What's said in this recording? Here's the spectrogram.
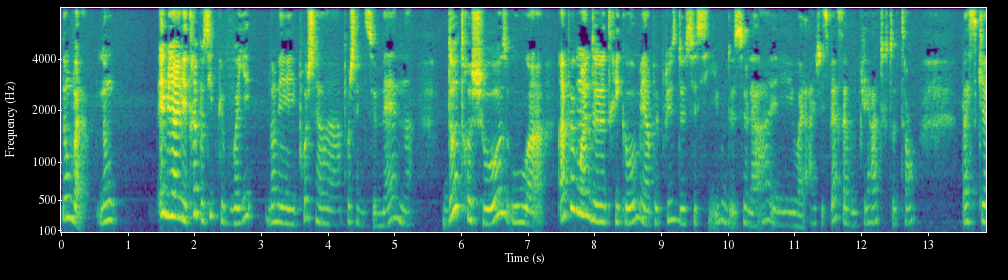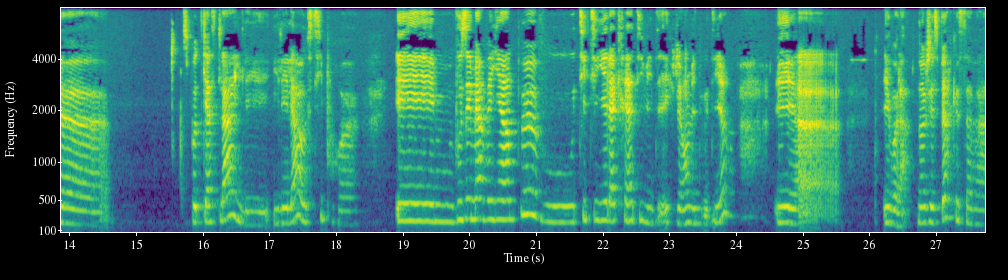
donc voilà. Donc, eh bien, il est très possible que vous voyez dans les prochaines semaines d'autres choses ou un, un, peu moins de tricot, mais un peu plus de ceci ou de cela. Et voilà, j'espère que ça vous plaira tout autant parce que ce podcast-là, il est, il est là aussi pour euh, et vous émerveiller un peu, vous titiller la créativité, j'ai envie de vous dire. Et euh, et voilà, donc j'espère que ça va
